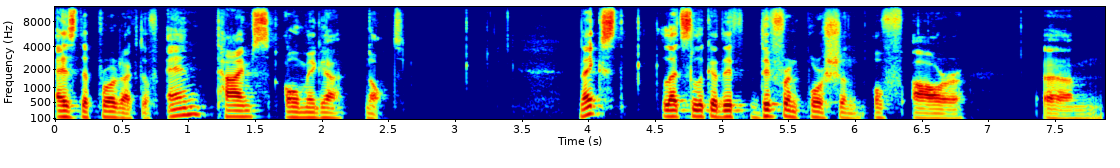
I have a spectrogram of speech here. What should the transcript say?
as the product of n times omega naught. Next, let's look at a different portion of our, um,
